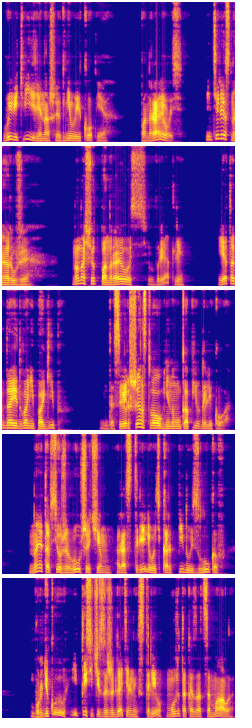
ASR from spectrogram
Вы ведь видели наши огневые копья. Понравилось? Интересное оружие. Но насчет понравилось вряд ли. Я тогда едва не погиб. До совершенства огненному копью далеко. Но это все же лучше, чем расстреливать карпиду из луков. Бурдюку и тысячи зажигательных стрел может оказаться мало.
